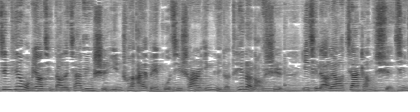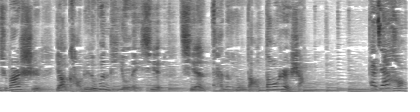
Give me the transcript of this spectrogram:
今天我们邀请到的嘉宾是银川爱贝国际少儿英语的 Taylor 老师，一起聊聊家长选兴趣班时要考虑的问题有哪些，钱才能用到刀刃上。大家好，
